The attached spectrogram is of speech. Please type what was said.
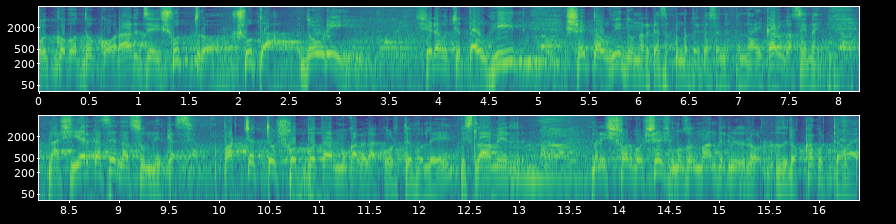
ঐক্যবদ্ধ করার যে সূত্র, সুতা, দড়ি, সেটা হচ্ছে তৌহিদ সে তৌহিদ ওনার কাছে, ওনাদের কাছে নাই কারও কাছে নাই, না শিয়ার কাছে, না সুন্নির কাছে। পাশ্চাত্য সভ্যতার মোকাবেলা করতে হলে ইসলামের মানে সর্বশেষ মুসলমানদেরকে যদি র- যদি রক্ষা করতে হয়,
